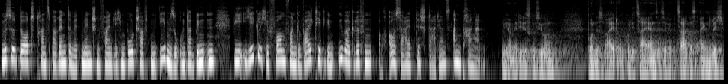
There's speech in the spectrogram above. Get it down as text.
müsse dort Transparente mit menschenfeindlichen Botschaften ebenso unterbinden, wie jegliche Form von gewalttätigen Übergriffen auch außerhalb des Stadions anprangern. Wir haben ja die Diskussion bundesweit um Polizeieinsätze. Wer bezahlt das eigentlich?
